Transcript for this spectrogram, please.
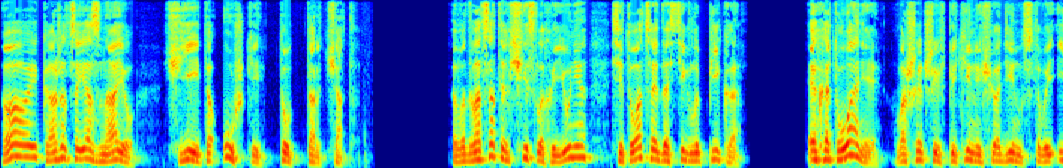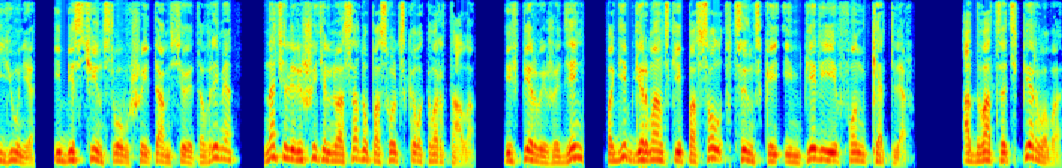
Ой, кажется, я знаю, чьи-то ушки тут торчат. В 20-х числах июня ситуация достигла пика. Эхатуани, вошедший в Пекин еще 11 июня и бесчинствовавший там все это время, начали решительную осаду посольского квартала, и в первый же день погиб германский посол в Цинской империи фон Кеттлер. А 21-го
